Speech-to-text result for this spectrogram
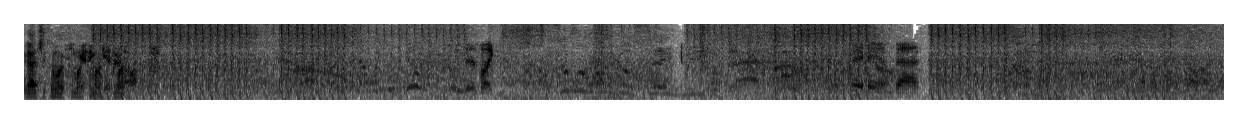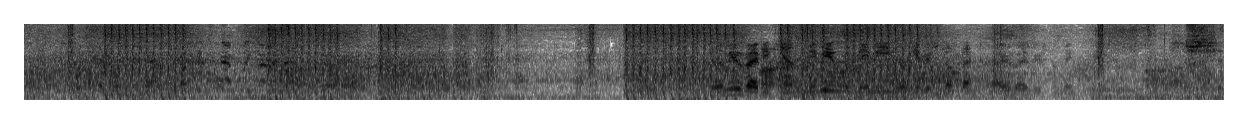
I got you, come on, come on, come on, gonna come get on. it off? There's like, Someone wanna go save Weasel's ass? Hey, I'm back. Let me revive you, Cam. Maybe it will, maybe you'll give your stuff back if I revive you or something. Oh shit.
